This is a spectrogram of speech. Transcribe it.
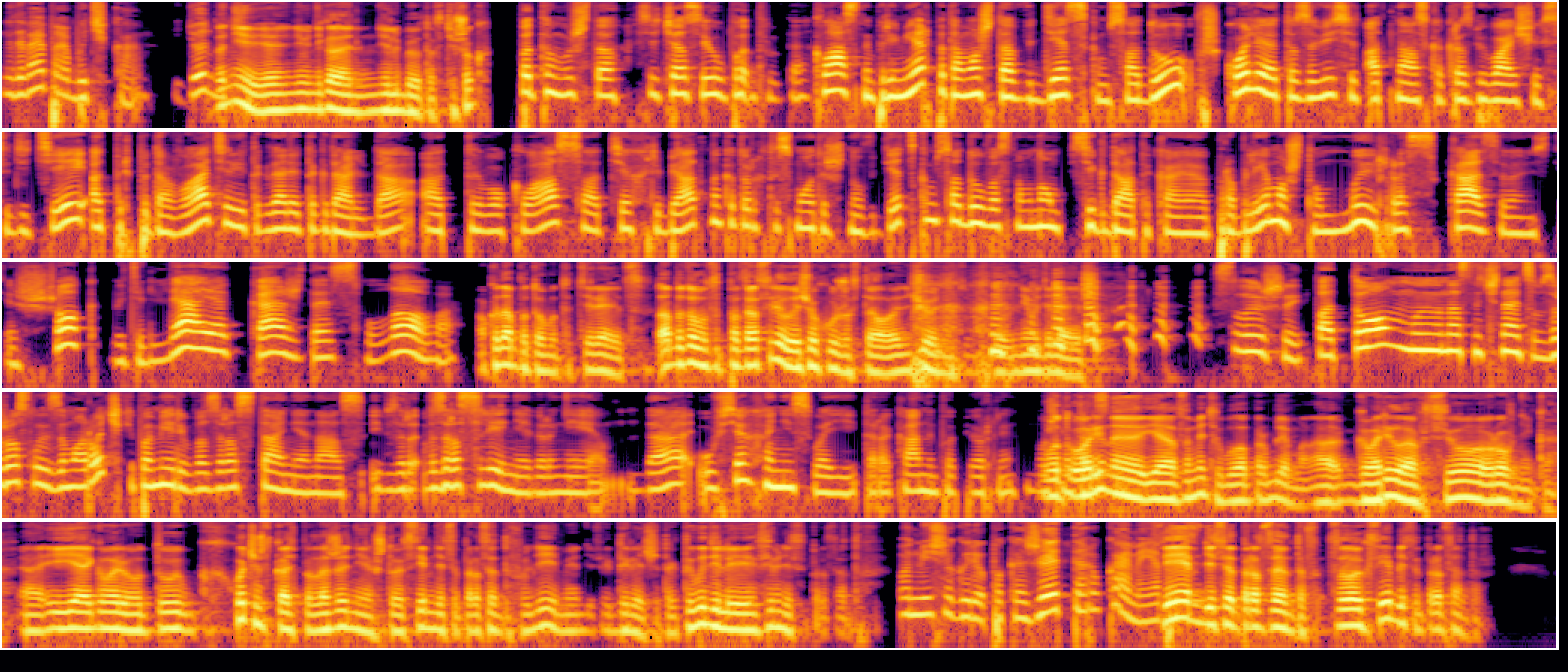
Ну давай про бычка. Идет Да не, я не- никогда не любил этот стишок. Потому что сейчас я упаду, да. Классный пример, потому что в детском саду, в школе это зависит от нас, как разбивающихся детей, от преподавателей и так далее, и так далее, да, от твоего класса, от тех ребят, на которых ты смотришь. Но в детском саду в основном всегда такая проблема, что мы рассказываем стишок, выделяя каждое слово. А куда потом это теряется? А потом повзрослел, еще хуже стало, ничего не, не выделяешь. Слушай, потом мы, у нас начинаются взрослые заморочки по мере возрастания нас и взро- взросления, вернее, да, у всех они свои, тараканы поперли. Вот у Арины, я заметил, была проблема. Она говорила все ровненько. Э, И я ей говорю, вот ты хочешь сказать предложение, что 70% людей имеют дефекты речи? Так ты выдели 70%. Он мне еще говорил, покажи это руками. Я просто- 70%! Целых 70%.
